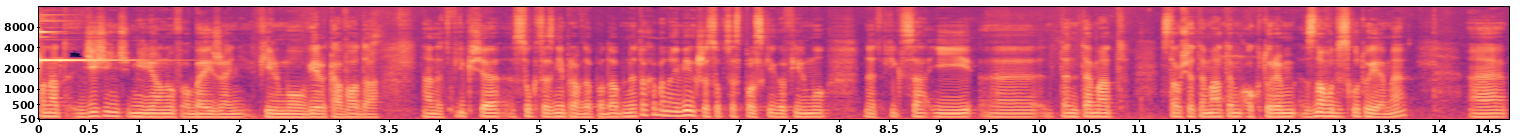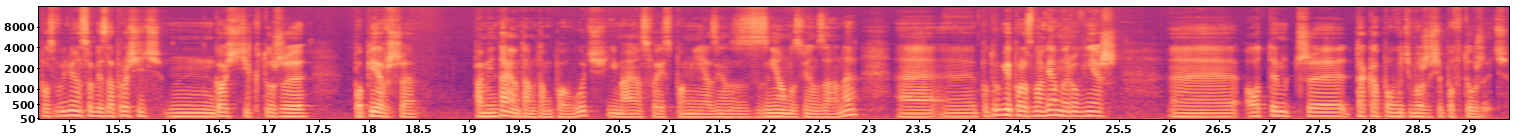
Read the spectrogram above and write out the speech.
Ponad 10 milionów obejrzeń filmu Wielka Woda na Netflixie. Sukces nieprawdopodobny. To chyba największy sukces polskiego filmu Netflixa i e, ten temat stał się tematem, o którym znowu dyskutujemy. E, pozwoliłem sobie zaprosić mm, gości, którzy po pierwsze pamiętają tamtą powódź i mają swoje wspomnienia z nią, związane. E, e, po drugie, porozmawiamy również e, o tym, czy taka powódź może się powtórzyć.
